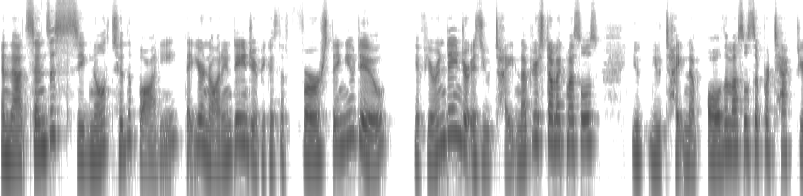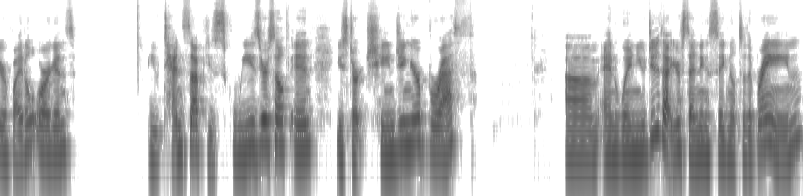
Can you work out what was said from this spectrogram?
And that sends a signal to the body that you're not in danger because the first thing you do if you're in danger is you tighten up your stomach muscles, you you tighten up all the muscles that protect your vital organs. You tense up, you squeeze yourself in, you start changing your breath um, and when you do that, you're sending a signal to the brain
